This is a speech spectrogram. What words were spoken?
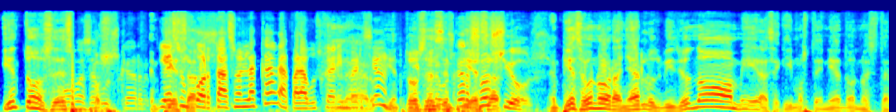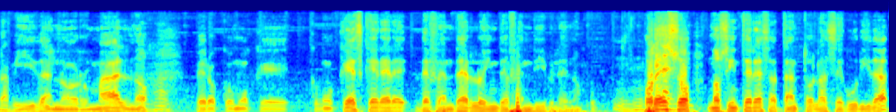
Y entonces. Vas a pues, buscar? y es un portazo en la cara para buscar inversión. Y entonces empieza, socios. empieza uno a arañar los vídeos. No, mira, seguimos teniendo nuestra vida normal, ¿no? Pero como que como que es querer defender lo indefendible, ¿no? Por eso nos interesa tanto la seguridad,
